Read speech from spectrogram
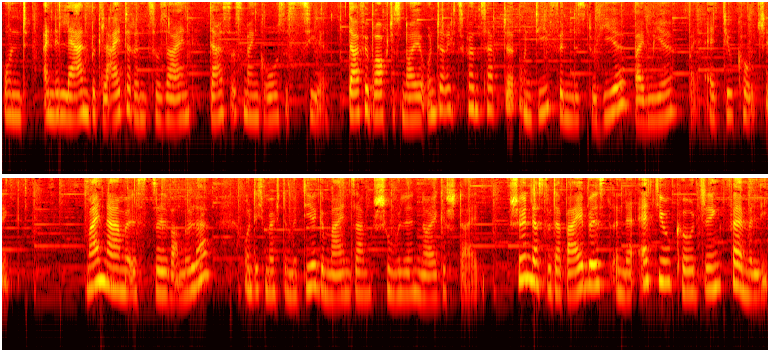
und eine Lernbegleiterin zu sein, das ist mein großes Ziel. Dafür braucht es neue Unterrichtskonzepte und die findest du hier bei mir bei Edu Coaching. Mein Name ist Silva Müller und ich möchte mit dir gemeinsam Schule neu gestalten. Schön, dass du dabei bist in der Edu Coaching Family.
